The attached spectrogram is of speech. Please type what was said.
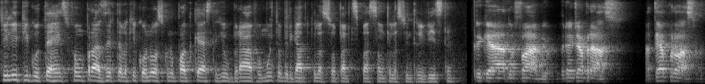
Felipe Guterres, foi um prazer tê-lo aqui conosco no podcast Rio Bravo. Muito obrigado pela sua participação, pela sua entrevista. Obrigado, Fábio. Grande abraço. Até a próxima.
